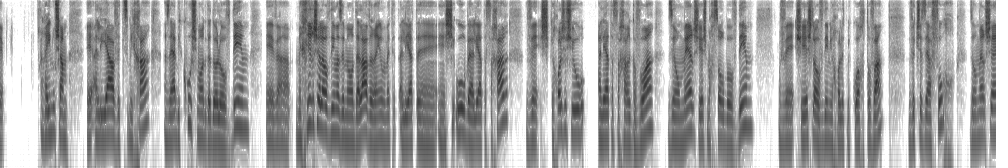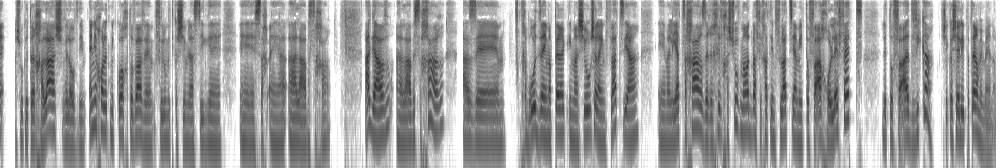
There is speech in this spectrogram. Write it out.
ראינו שם אה, עלייה וצמיחה, אז היה ביקוש מאוד גדול לעובדים, והמחיר של העובדים הזה מאוד עלה, וראינו באמת את עליית, אה, אה, שיעור בעליית השכר, וככל ששיעור עליית השכר גבוה, זה אומר שיש מחסור בעובדים, ושיש לעובדים יכולת מיקוח טובה, וכשזה הפוך, זה אומר שהשוק יותר חלש, ולעובדים אין יכולת מיקוח טובה, והם אפילו מתקשים להשיג אה, אה, שח, אה, בשכר. אגב, העלאה בשכר, אז... אה, תחברו את זה עם הפרק, עם השיעור של האינפלציה, אה, עליית שכר זה רכיב חשוב מאוד בהפיכת אינפלציה מתופעה חולפת לתופעה דביקה, שקשה להיפטר ממנה.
